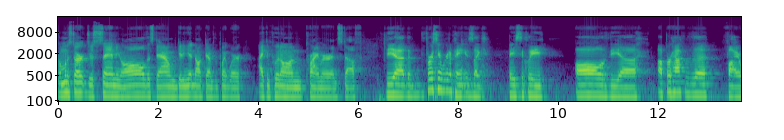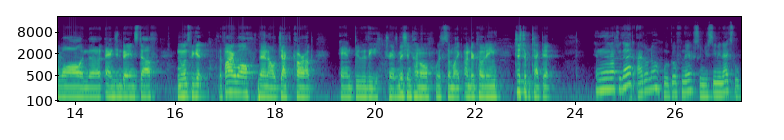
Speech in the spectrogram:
I'm gonna start just sanding all this down, getting it knocked down to the point where I can put on primer and stuff. The, uh, the first thing we're gonna paint is like basically all of the uh, upper half of the firewall and the engine bay and stuff. And once we get to the firewall, then I'll jack the car up and do the transmission tunnel with some like undercoating just to protect it. And then after that, I don't know, we'll go from there. So when you see me next, we'll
